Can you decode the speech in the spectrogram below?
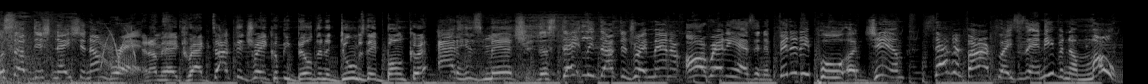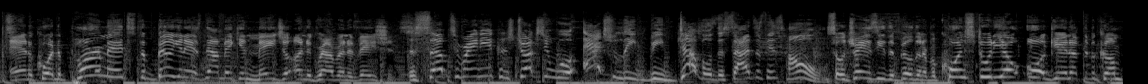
What's up, Dish Nation? I'm Brat. And I'm Headkrack. Dr. Dre could be building a doomsday bunker at his mansion. The stately Dr. Dre Manor already has an infinity pool, a gym, seven fireplaces, and even a moat. And according to permits, the billionaire is now making major underground renovations. The subterranean construction will actually be double the size of his home. So Dre is either building a recording studio or gearing up to become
